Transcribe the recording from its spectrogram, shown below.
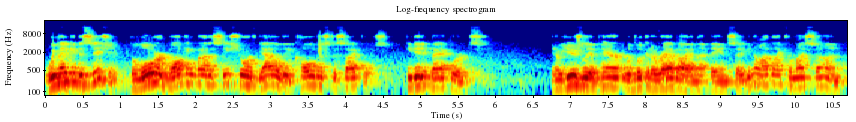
we make a decision. The Lord, walking by the seashore of Galilee, called his disciples. He did it backwards. You know, usually a parent would look at a rabbi on that day and say, You know, I'd like for my son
